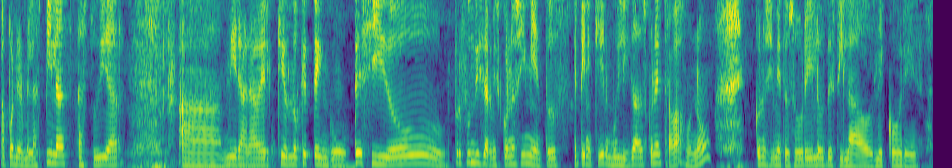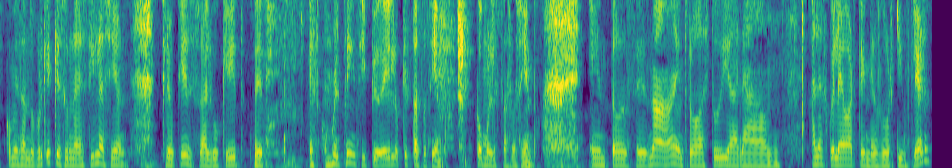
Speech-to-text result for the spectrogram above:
a ponerme las pilas, a estudiar, a mirar a ver qué es lo que tengo. Decido profundizar mis conocimientos que tienen que ir muy ligados con el trabajo, ¿no? Conocimientos sobre los destilados, licores, comenzando porque es una destilación. Creo que es algo que eh, es como el principio de lo que estás haciendo, cómo lo estás haciendo. Entonces, nada, entro a estudiar a a la escuela de bartenders Working Flair,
